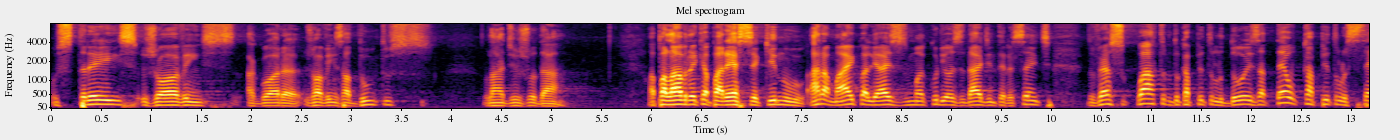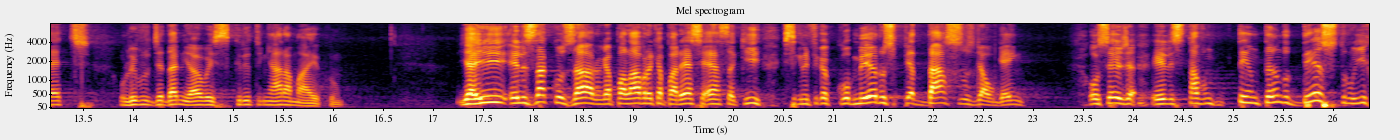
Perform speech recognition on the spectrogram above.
os três jovens, agora jovens adultos, lá de Judá. A palavra que aparece aqui no aramaico, aliás, uma curiosidade interessante, do verso 4 do capítulo 2 até o capítulo 7, o livro de Daniel é escrito em aramaico. E aí eles acusaram, e a palavra que aparece é essa aqui, que significa comer os pedaços de alguém. Ou seja, eles estavam tentando destruir,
